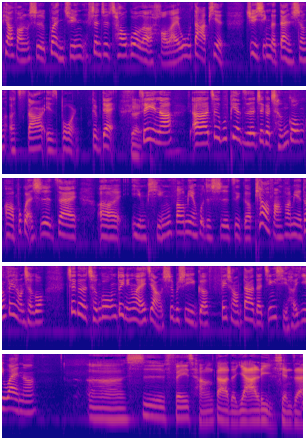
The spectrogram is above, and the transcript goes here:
票房是冠军，甚至超过了好莱坞大片《巨星的诞生》（A Star Is Born），对不对？对。所以呢，呃，这部片子的这个成功啊，不管是在呃影评方面，或者是这个票房方面，都非常成功。这个成功对您来讲，是不是一个非常大的惊喜和意外呢？呃，是非常大的压力。现在，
